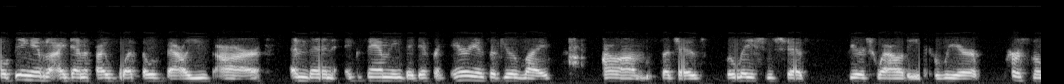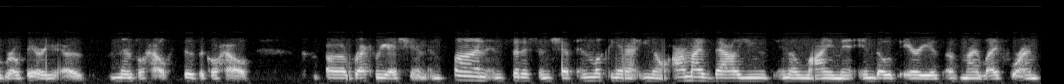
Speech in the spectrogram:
So, being able to identify what those values are and then examining the different areas of your life, um, such as relationships, spirituality, career, personal growth areas, mental health, physical health, uh, recreation and fun and citizenship, and looking at, you know, are my values in alignment in those areas of my life where I'm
